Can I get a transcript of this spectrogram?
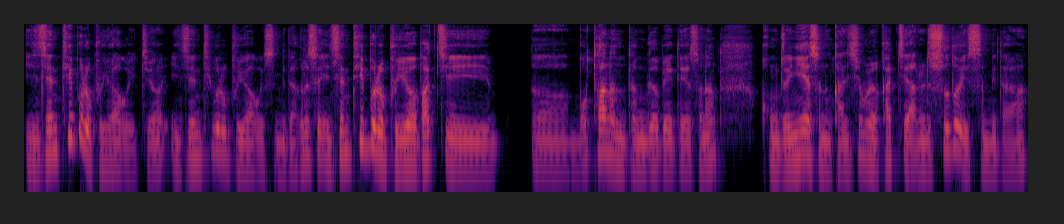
인센티브를 부여하고 있죠. 인센티브를 부여하고 있습니다. 그래서 인센티브를 부여받지 어 못하는 등급에 대해서는 공정위에서는 관심을 갖지 않을 수도 있습니다.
